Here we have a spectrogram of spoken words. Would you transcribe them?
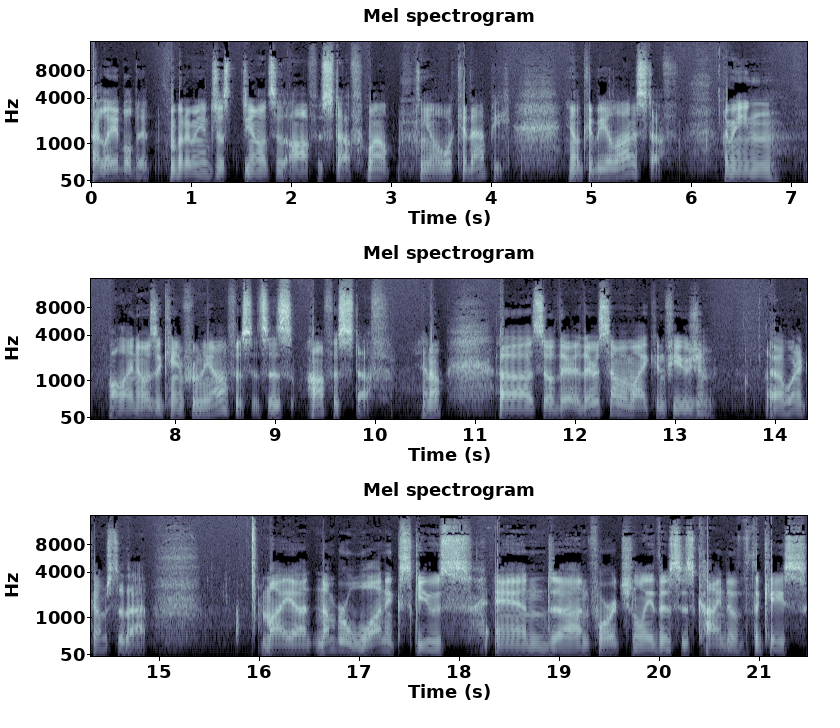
I labeled it, but I mean, just, you know, it's office stuff. Well, you know, what could that be? You know, it could be a lot of stuff. I mean, all I know is it came from the office. It says office stuff, you know? Uh, so there, there's some of my confusion uh, when it comes to that. My uh, number one excuse, and uh, unfortunately, this is kind of the case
